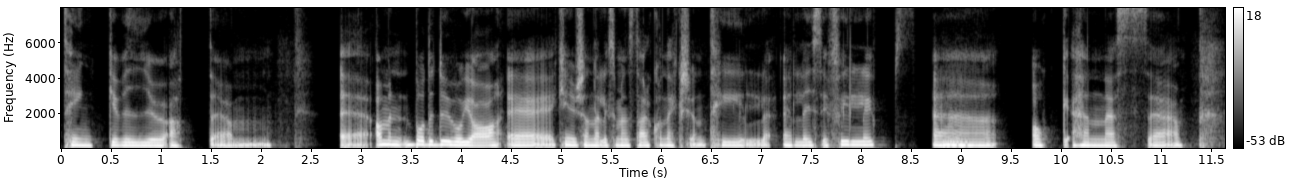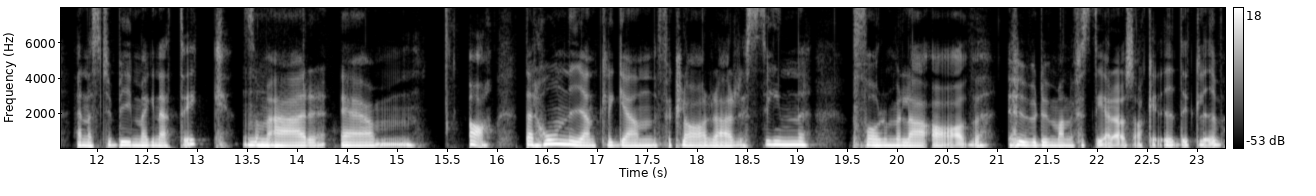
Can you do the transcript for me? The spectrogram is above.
tänker vi ju att um, eh, ja, men både du och jag eh, kan ju känna liksom en stark connection till eh, Lacey Phillips eh, mm. och hennes, eh, hennes To Be Magnetic mm. som är ehm, ja, där hon egentligen förklarar sin formula av hur du manifesterar saker i ditt liv.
